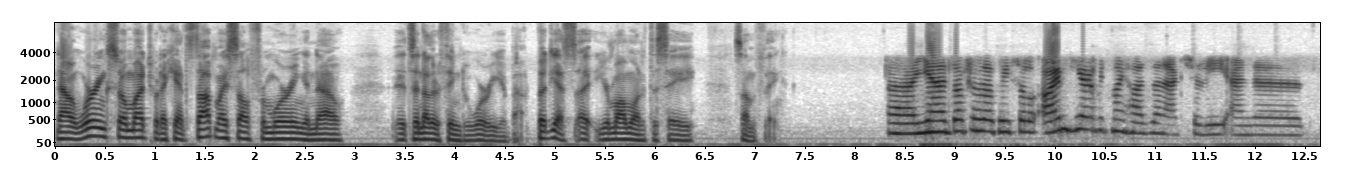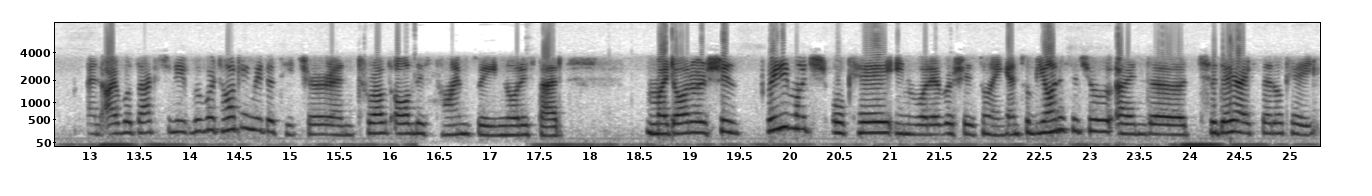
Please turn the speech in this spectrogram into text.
now I'm worrying so much, but I can't stop myself from worrying, and now it's another thing to worry about. But yes, uh, your mom wanted to say something. Uh, yeah, Dr. Okay, so I'm here with my husband actually, and uh, and I was actually we were talking with the teacher, and throughout all these times we noticed that my daughter she's pretty much okay in whatever she's doing. And to be honest with you, and uh, today I said, okay,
